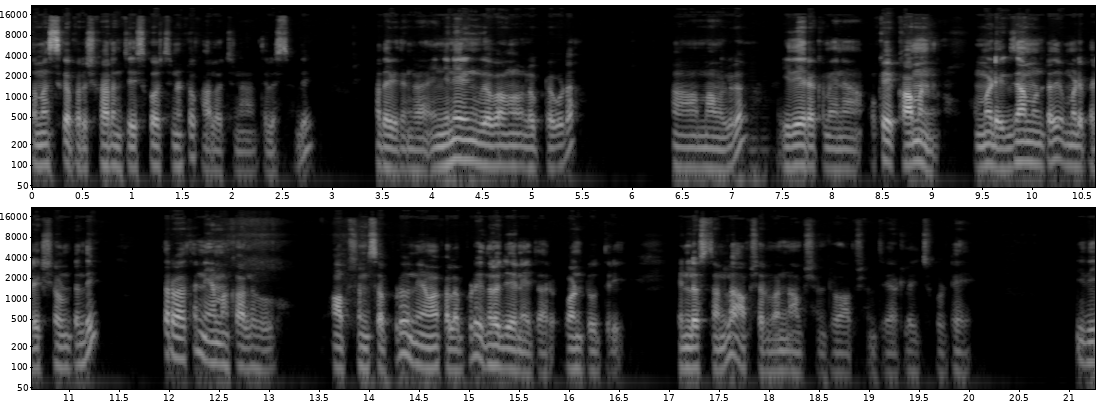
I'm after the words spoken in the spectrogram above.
సమస్యగా పరిష్కారం చేసుకోవచ్చినట్టు ఒక ఆలోచన తెలుస్తుంది. అదేవిధంగా ఇంజనీరింగ్ విభాగంలో కూడా మామూలుగా ఇదే రకమైన ఒకే కామన్ ఉమ్మడి ఎగ్జామ్ ఉంటుంది ఉమ్మడి పరీక్ష ఉంటుంది. తర్వాత నియామకాలు ఆప్షన్స్ అప్పుడు నియామకాలు అప్పుడు ఇందులో జాయిన్ అవుతారు. వన్ టూ త్రీ ఎన్లో స్థానంలో option one option two option three అట్లా ఇచ్చుకుంటే ఇది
